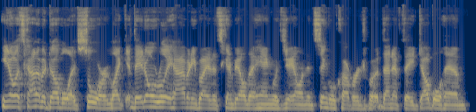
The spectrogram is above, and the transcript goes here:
you know, it's kind of a double edged sword. Like they don't really have anybody that's going to be able to hang with Jalen in single coverage, but then if they double him,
